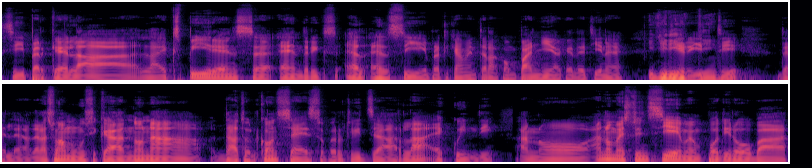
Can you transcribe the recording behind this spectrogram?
Sì, perché la, la Experience Hendrix LLC, praticamente la compagnia che detiene I i diritti. diritti, della, della sua musica, non ha dato il consenso per utilizzarla e quindi hanno, hanno messo insieme un po' di roba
